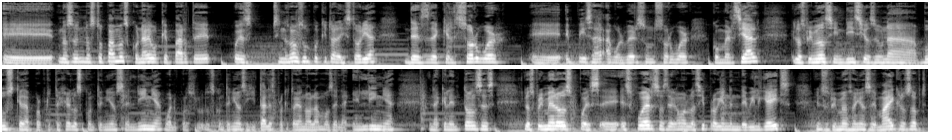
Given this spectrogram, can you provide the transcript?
eh, nos, nos, topamos con algo que parte, pues, si nos vamos un poquito a la historia, desde que el software eh, empieza a volverse un software comercial. Los primeros indicios de una búsqueda por proteger los contenidos en línea, bueno, pues los contenidos digitales, porque todavía no hablamos de la en línea en aquel entonces. Los primeros, pues, eh, esfuerzos, digámoslo así, provienen de Bill Gates en sus primeros años de Microsoft.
